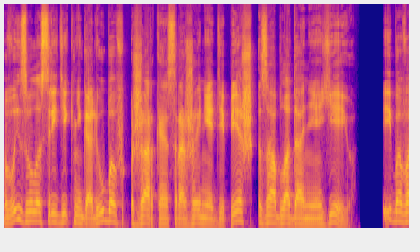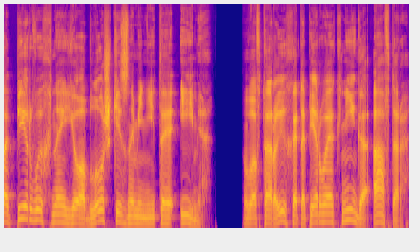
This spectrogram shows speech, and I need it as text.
вызвала среди книголюбов жаркое сражение депеш за обладание ею. Ибо, во-первых, на ее обложке знаменитое имя. Во-вторых, это первая книга автора,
